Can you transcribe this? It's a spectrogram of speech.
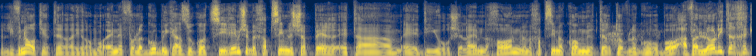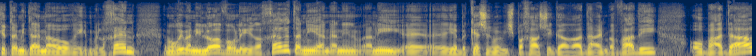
לבנות יותר היום, או אין איפה לגור, בעיקר זוגות צעירים שמחפשים לשפר את הדיור שלהם, נכון? ומחפשים מקום יותר טוב לגור בו, אבל לא להתרחק יותר מדי מההורים. ולכן הם אומרים, אני לא אעבור לעיר אחרת, אני, אני, אני אהיה אה, בקשר עם המשפחה שגרה עדיין בוואדי או בהדר,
